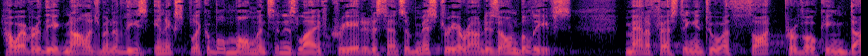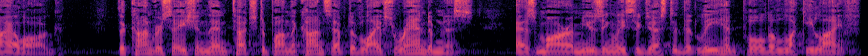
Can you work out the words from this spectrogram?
However, the acknowledgement of these inexplicable moments in his life created a sense of mystery around his own beliefs, manifesting into a thought provoking dialogue. The conversation then touched upon the concept of life's randomness, as Maher amusingly suggested that Lee had pulled a lucky life.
